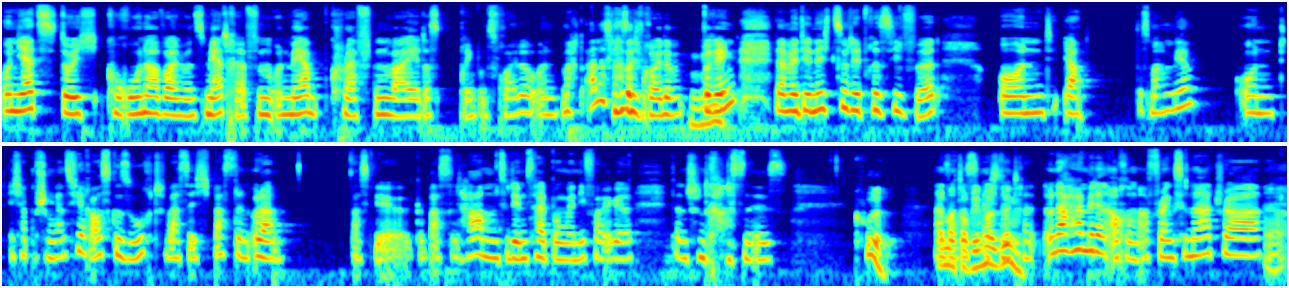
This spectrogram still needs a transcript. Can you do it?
Und jetzt durch Corona wollen wir uns mehr treffen und mehr craften, weil das bringt uns Freude und macht alles, was euch Freude Mhm. bringt, damit ihr nicht zu depressiv wird. Und ja, das machen wir. Und ich habe schon ganz viel rausgesucht, was ich basteln oder was wir gebastelt haben zu dem Zeitpunkt, wenn die Folge dann schon draußen ist. Cool. Also macht auf jeden Fall Sinn. Und da hören wir dann auch immer Frank Sinatra. Ja.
